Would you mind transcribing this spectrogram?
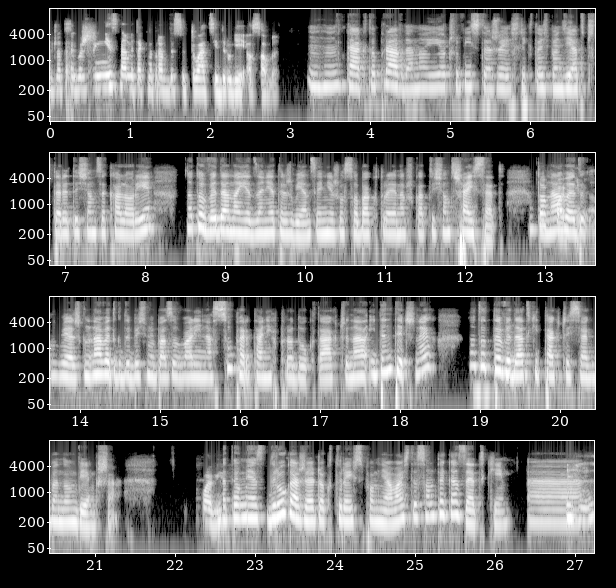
dlatego że nie znamy tak naprawdę sytuacji drugiej osoby. Mhm, tak, to prawda. No i oczywiste, że jeśli ktoś będzie jadł 4000 kalorii, no to wyda na jedzenie też więcej niż osoba, która je na przykład 1600. To nawet, wiesz, nawet gdybyśmy bazowali na super tanich produktach, czy na identycznych, no to te wydatki tak czy siak będą większe. Dokładnie. Natomiast druga rzecz, o której wspomniałaś, to są te gazetki. E, mhm.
